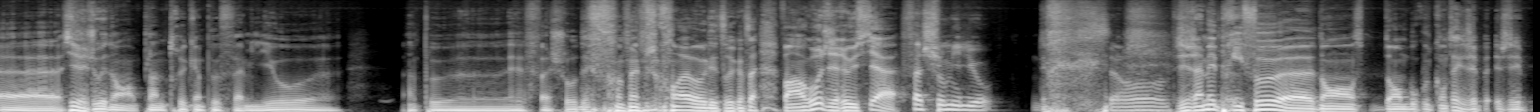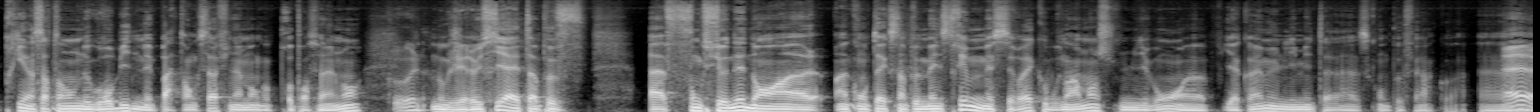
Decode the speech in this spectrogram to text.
euh, si j'ai joué dans plein de trucs un peu familiaux, euh, un peu euh, facho des fois même je crois ou des trucs comme ça. Enfin en gros j'ai réussi à Facho vraiment- J'ai jamais pris feu euh, dans, dans beaucoup de contextes. J'ai- pris un certain nombre de gros bids, mais pas tant que ça finalement, proportionnellement. Cool. Donc j'ai réussi à être un peu à fonctionner dans un, un contexte un peu mainstream, mais c'est vrai qu'au bout d'un moment, je me dis bon, euh, il y a quand même une limite à ce qu'on peut faire, quoi. Euh, Ouais,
